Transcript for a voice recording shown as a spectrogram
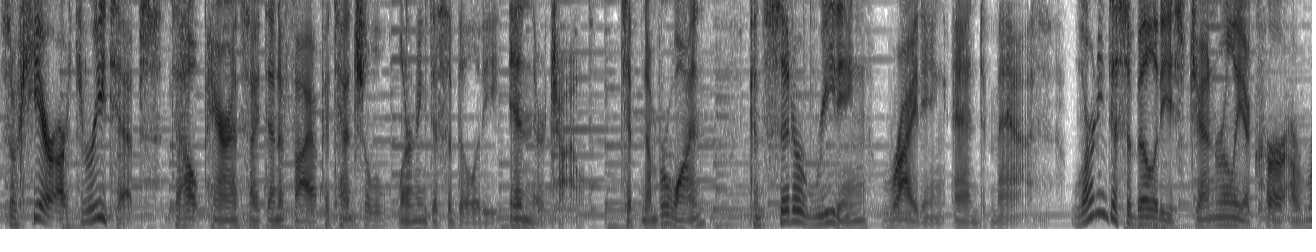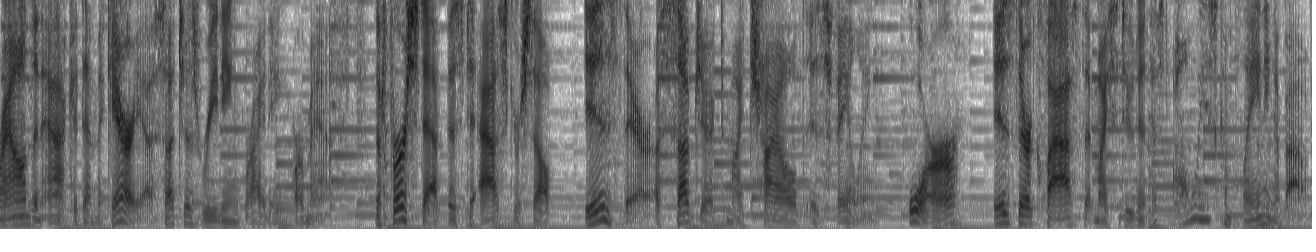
So, here are three tips to help parents identify a potential learning disability in their child. Tip number one consider reading, writing, and math. Learning disabilities generally occur around an academic area, such as reading, writing, or math. The first step is to ask yourself Is there a subject my child is failing? Or is there a class that my student is always complaining about?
